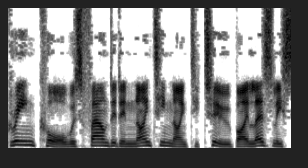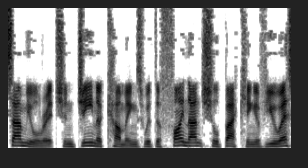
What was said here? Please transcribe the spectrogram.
Green Corps was founded in 1992 by Leslie Samuelrich and Gina Cummings with the financial backing of U.S.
